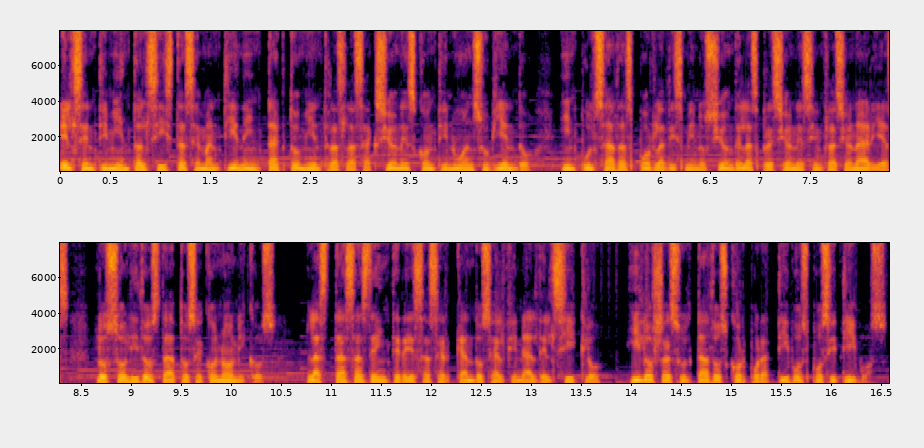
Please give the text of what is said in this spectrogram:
El sentimiento alcista se mantiene intacto mientras las acciones continúan subiendo, impulsadas por la disminución de las presiones inflacionarias, los sólidos datos económicos, las tasas de interés acercándose al final del ciclo y los resultados corporativos positivos.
